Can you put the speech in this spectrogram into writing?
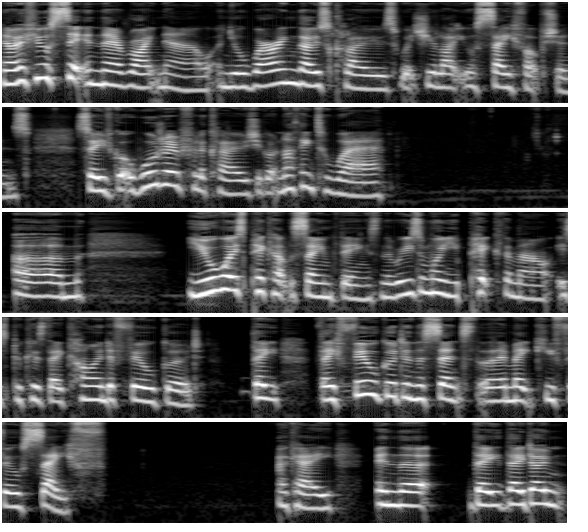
Now, if you're sitting there right now and you're wearing those clothes, which you like your safe options, so you've got a wardrobe full of clothes, you've got nothing to wear, um, you always pick out the same things. And the reason why you pick them out is because they kind of feel good. They they feel good in the sense that they make you feel safe. Okay, in that they they don't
